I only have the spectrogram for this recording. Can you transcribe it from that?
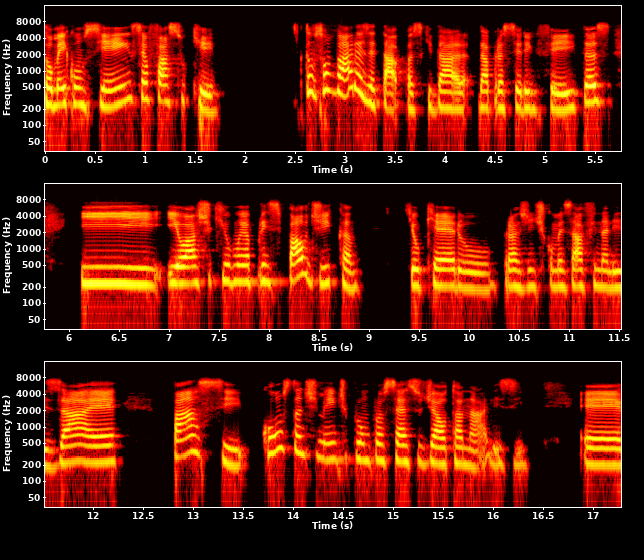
tomei consciência, eu faço o quê? Então são várias etapas que dá, dá para serem feitas e, e eu acho que uma principal dica que eu quero para a gente começar a finalizar é passe constantemente por um processo de autoanálise. É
